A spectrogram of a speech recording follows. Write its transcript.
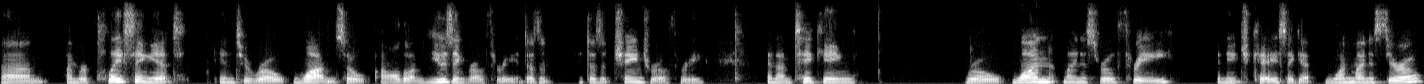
Um, I'm replacing it into row one. So although I'm using row three, it doesn't, it doesn't change row three. And I'm taking row one minus row three. In each case, I get one minus zero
